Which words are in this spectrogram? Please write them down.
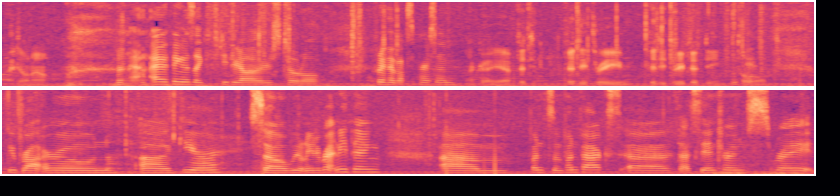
I don't know. I think it was like $53 total. 25 bucks a person. okay, yeah, 50, 53, 53.50 total. We brought our own uh, gear, so we don't need to rent anything. Um, fun, some fun facts. Uh, that's the entrance right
